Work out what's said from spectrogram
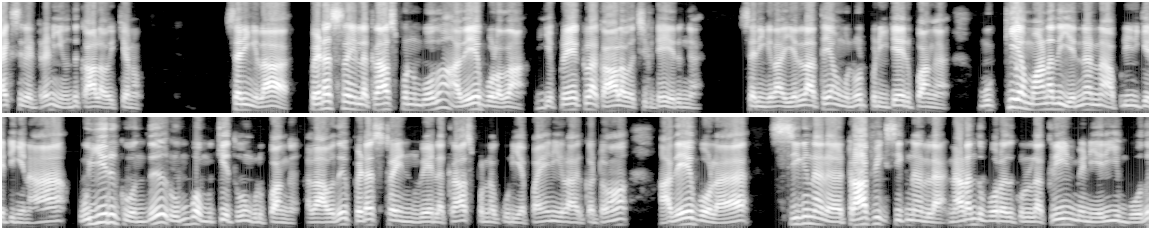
ஆக்சிலேட்டரை நீங்கள் வந்து காலை வைக்கணும். சரிங்களா? பெடஸ்ட்ரெயினில் கிராஸ் பண்ணும்போதும் அதே போலதான். நீங்கள் பிரேக்கில் காலை வச்சுக்கிட்டே இருங்க. சரிங்களா? எல்லாத்தையும் அவங்க நோட் பண்ணிக்கிட்டே இருப்பாங்க. முக்கியமானது என்னென்ன அப்படின்னு கேட்டிங்கன்னா உயிருக்கு வந்து ரொம்ப முக்கியத்துவம் கொடுப்பாங்க. அதாவது பெடஸ்ட்ரைன் வேல கிராஸ் பண்ணக்கூடிய பயணிகளாக இருக்கட்டும் அதே போல் சிக்னல் டிராஃபிக் சிக்னலில் நடந்து போகிறதுக்குள்ள க்ரீன் மென் எரியும் போது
